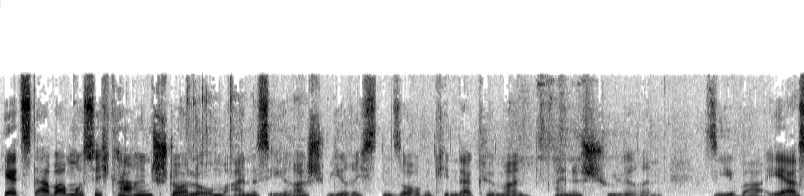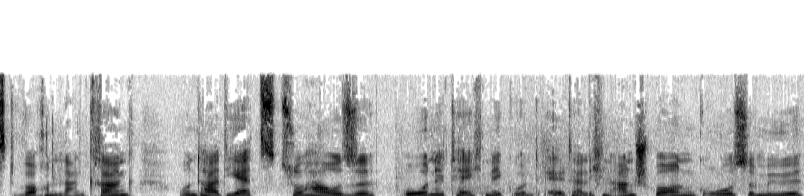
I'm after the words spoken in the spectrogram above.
Jetzt aber muss sich Karin Stolle um eines ihrer schwierigsten Sorgenkinder kümmern, eine Schülerin. Sie war erst wochenlang krank und hat jetzt zu Hause ohne Technik und elterlichen Ansporn große Mühe,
